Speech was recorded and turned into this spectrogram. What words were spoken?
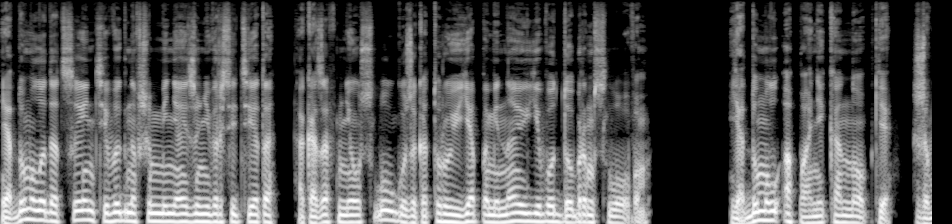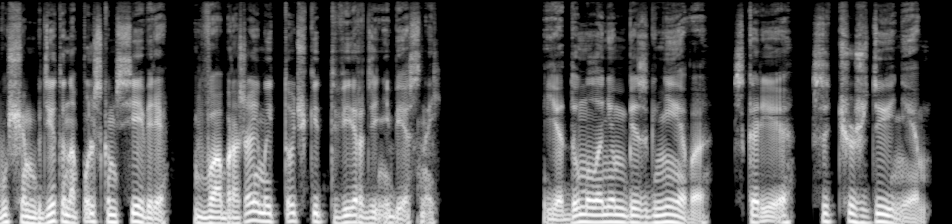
Я думал о доценте, выгнавшем меня из университета, оказав мне услугу, за которую я поминаю его добрым словом. Я думал о пане Конопке, живущем где-то на польском севере, в воображаемой точке тверди небесной. Я думал о нем без гнева, скорее, с отчуждением.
